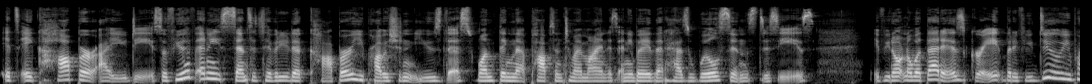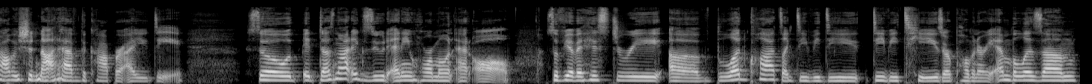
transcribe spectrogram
It's a copper IUD. So if you have any sensitivity to copper, you probably shouldn't use this. One thing that pops into my mind is anybody that has Wilson's disease. If you don't know what that is, great. But if you do, you probably should not have the copper IUD. So it does not exude any hormone at all. So if you have a history of blood clots like DVD, DVTs or pulmonary embolism,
